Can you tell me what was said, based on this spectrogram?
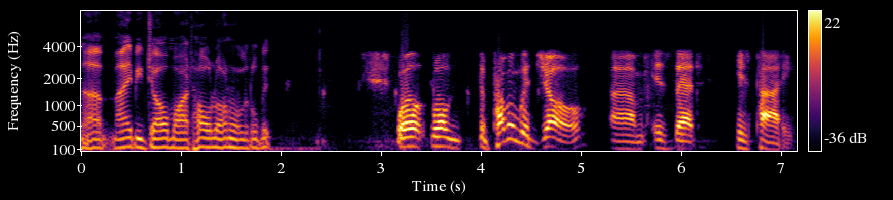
Uh, maybe Joel might hold on a little bit. Well, well, the problem with Joel um, is that his party,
